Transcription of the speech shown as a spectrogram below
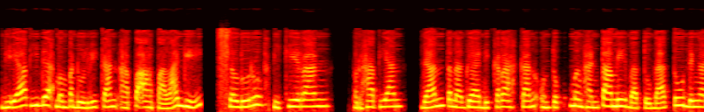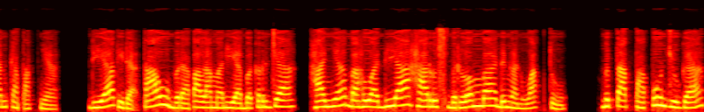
dia tidak mempedulikan apa-apa lagi, seluruh pikiran, perhatian, dan tenaga dikerahkan untuk menghantami batu-batu dengan kapaknya. Dia tidak tahu berapa lama dia bekerja, hanya bahwa dia harus berlomba dengan waktu. Betapapun juga,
